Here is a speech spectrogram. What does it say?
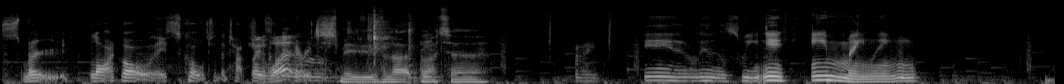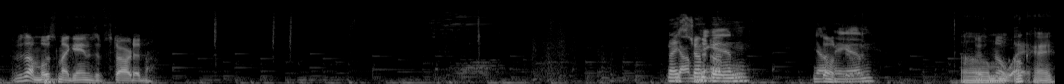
Smooth. Like always. Cool to the touch. Wait, what? very- Smooth like butter. a little sweetness in my life. This is how most of my games have started. Nice Yum jump hand. in. Yum Don't do hand. There's no Um, way. okay.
